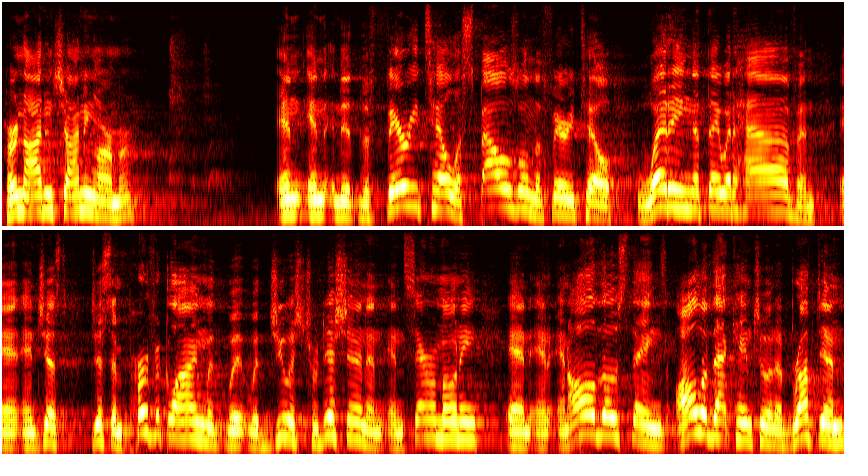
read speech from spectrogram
her knight in shining armor, and, and the, the fairy tale espousal and the fairy tale wedding that they would have, and, and, and just, just in perfect line with, with, with Jewish tradition and, and ceremony, and, and, and all those things, all of that came to an abrupt end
